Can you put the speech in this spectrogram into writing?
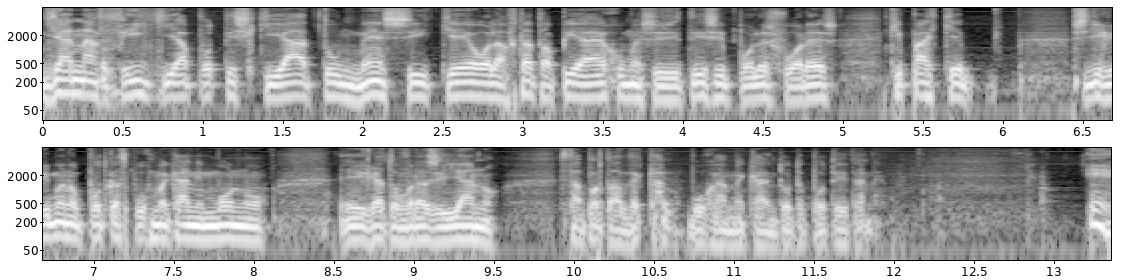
Για να φύγει από τη σκιά του Μέση και όλα αυτά τα οποία έχουμε συζητήσει πολλές φορές και υπάρχει και συγκεκριμένο podcast που έχουμε κάνει μόνο ε, για τον Βραζιλιάνο στα πρώτα δέκα που είχαμε κάνει τότε πότε ήταν. Ε,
